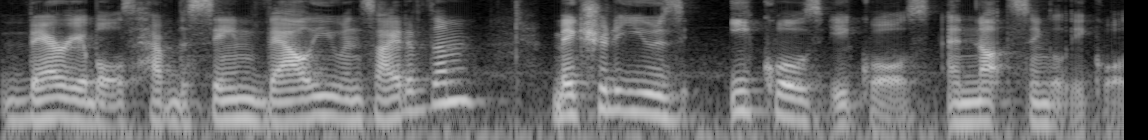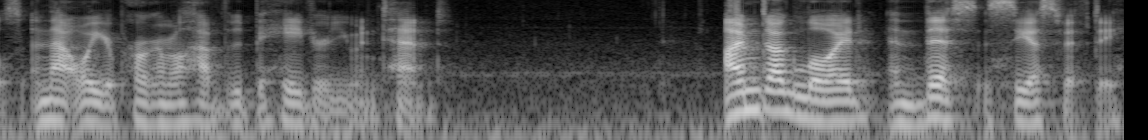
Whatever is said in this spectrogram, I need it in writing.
variables have the same value inside of them, make sure to use equals equals and not single equals, and that way your program will have the behavior you intend. I'm Doug Lloyd, and this is CS50.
